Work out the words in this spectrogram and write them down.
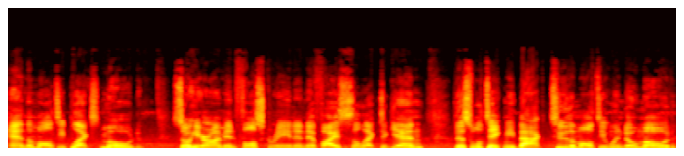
and the multiplexed mode. So here I'm in full screen, and if I select again, this will take me back to the multi-window mode.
